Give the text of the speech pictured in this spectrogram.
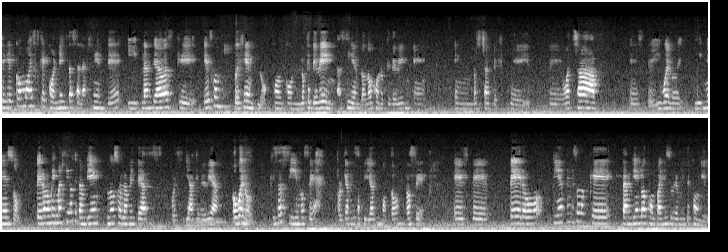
de que cómo es que conectas a la gente y planteabas que es con tu ejemplo, con, con lo que te ven haciendo, ¿no? Con lo que te ven en, en los chats de, de- de WhatsApp, este, y bueno, y en eso. Pero me imagino que también no solamente haces, pues ya que me vean, o bueno, quizás sí, no sé, porque antes afiliado un montón, no sé, este, pero pienso que también lo acompañes obviamente con el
